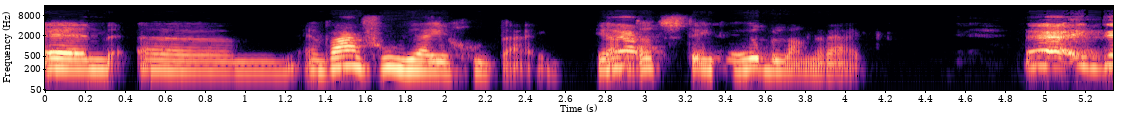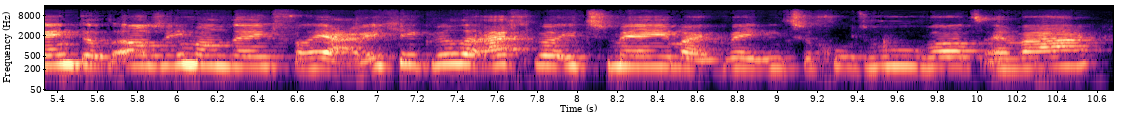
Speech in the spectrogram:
En, um, en waar voel jij je goed bij? Ja, dat is denk ik heel belangrijk. Ja, ik denk dat als iemand denkt van, ja, weet je, ik wil er eigenlijk wel iets mee, maar ik weet niet zo goed hoe, wat en waar.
